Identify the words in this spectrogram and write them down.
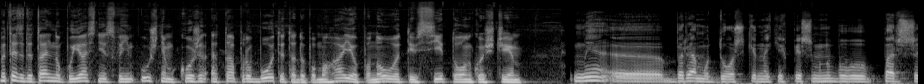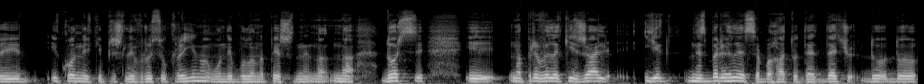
Митець детально пояснює своїм учням кожен етап роботи та допомагає опановувати всі тонкощі. Ми е, беремо дошки, на яких пишемо. Ну, бо перші ікони, які прийшли в Русь Україну, вони були написані на, на дошці. І на превеликий жаль, як не збереглися багато де, де до, до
